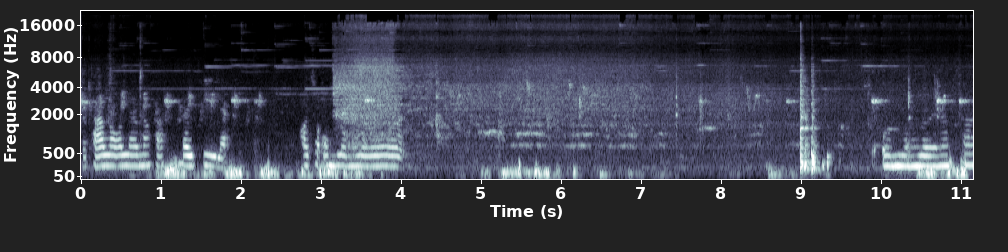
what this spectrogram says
กระทะร้อนแล้วนะคะได้ที่แหละ เอาชะอมลงเลย อมลงเลยนะคะ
